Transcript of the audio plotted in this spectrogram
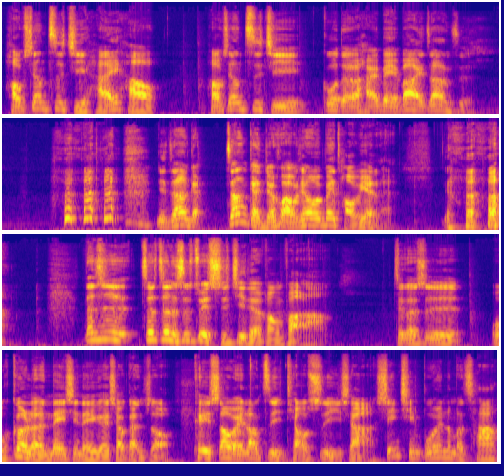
好像自己还好，好像自己过得还美败这样子。你这样感这样感觉会好像会被讨厌嘞，但是这真的是最实际的方法啦。这个是我个人内心的一个小感受，可以稍微让自己调试一下，心情不会那么差。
